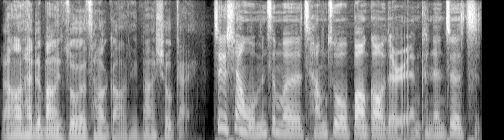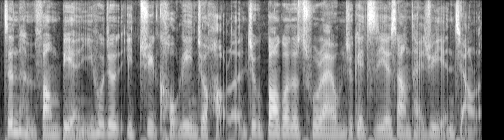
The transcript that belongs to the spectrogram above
然后他就帮你做个草稿，你帮他修改。这个像我们这么常做报告的人，可能这真的很方便，以后就一句口令就好了，这个报告就出来，我们就可以直接上台去演讲了。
